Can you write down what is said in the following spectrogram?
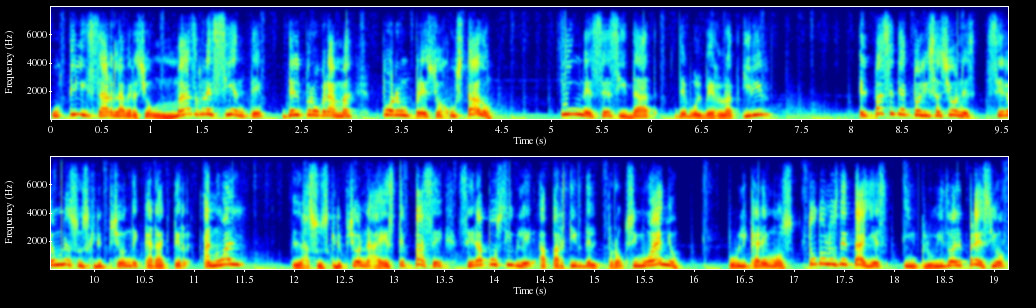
utilizar la versión más reciente del programa por un precio ajustado, sin necesidad de volverlo a adquirir. El pase de actualizaciones será una suscripción de carácter anual. La suscripción a este pase será posible a partir del próximo año. Publicaremos todos los detalles, incluido el precio,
